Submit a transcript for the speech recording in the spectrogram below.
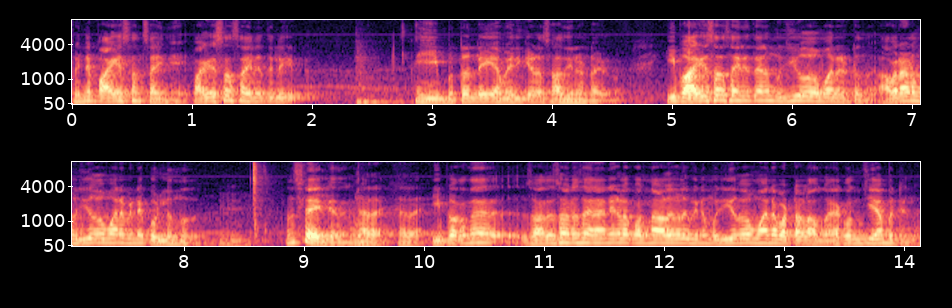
പിന്നെ പാകിസ്ഥാൻ സൈന്യം പാകിസ്ഥാൻ സൈന്യത്തിൽ ഈ ബ്രിട്ടന്റെ അമേരിക്കയുടെ സ്വാധീനം ഉണ്ടായിരുന്നു. ഈ പാകിസ്ഥാൻ സൈന്യത്താണ് മുജീബ് റഹ്മാൻ കിട്ടുന്നത്. അവരാണ് മുജീബ് റഹ്മാനെ പിന്നെ കൊല്ലുന്നത്. മനസ്സിലായില്ലേ നിങ്ങൾ? അതെ അതെ. ഈ പറഞ്ഞ സ്വാതന്ത്ര്യ സേനാനികളെ കൊന്ന ആളുകൾ പിന്നെ മുജീബ് റഹ്മാന്റെ പട്ടാളമാകുന്നു അയാൾക്കൊന്നും ചെയ്യാൻ പറ്റില്ല.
